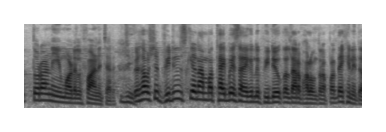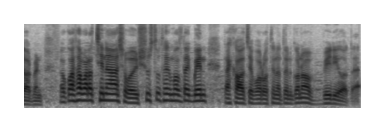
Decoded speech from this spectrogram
Uttara new model furniture অবশ্যই ভিডিও স্ক্রিন নাম্বার থাকবে স্যার কিন্তু ভিডিও কল তারা ভালো মতো আপনারা দেখে নিতে পারবেন। কথা বাড়াচ্ছি না সবাই সুস্থ থাকবেন ভালো থাকবেন। দেখা হচ্ছে পরবর্তী নতুন কোনো ভিডিওতে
